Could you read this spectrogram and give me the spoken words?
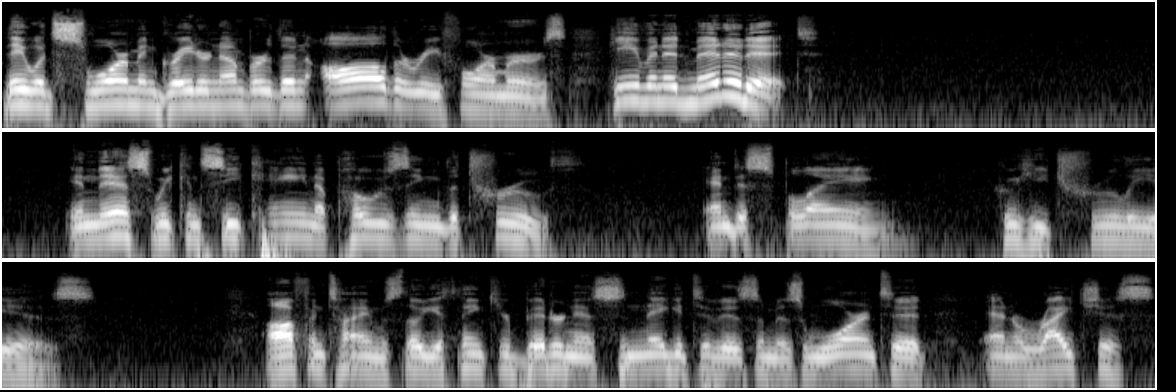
they would swarm in greater number than all the reformers. He even admitted it. In this, we can see Cain opposing the truth and displaying who he truly is. Oftentimes, though you think your bitterness and negativism is warranted and righteous,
